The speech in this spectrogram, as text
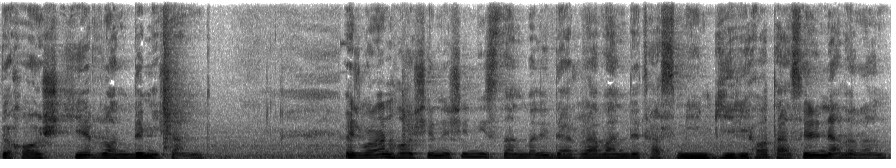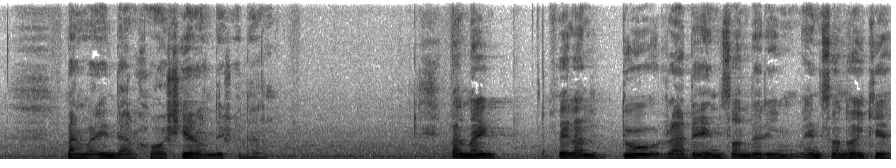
به حاشیه رانده میشند. اجبارا حاشیه نشین نیستن ولی در روند تصمیم گیری ها تأثیری ندارن. بنابراین در حاشیه رانده شدن. بنابراین فعلا دو رده انسان داریم. انسان هایی که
